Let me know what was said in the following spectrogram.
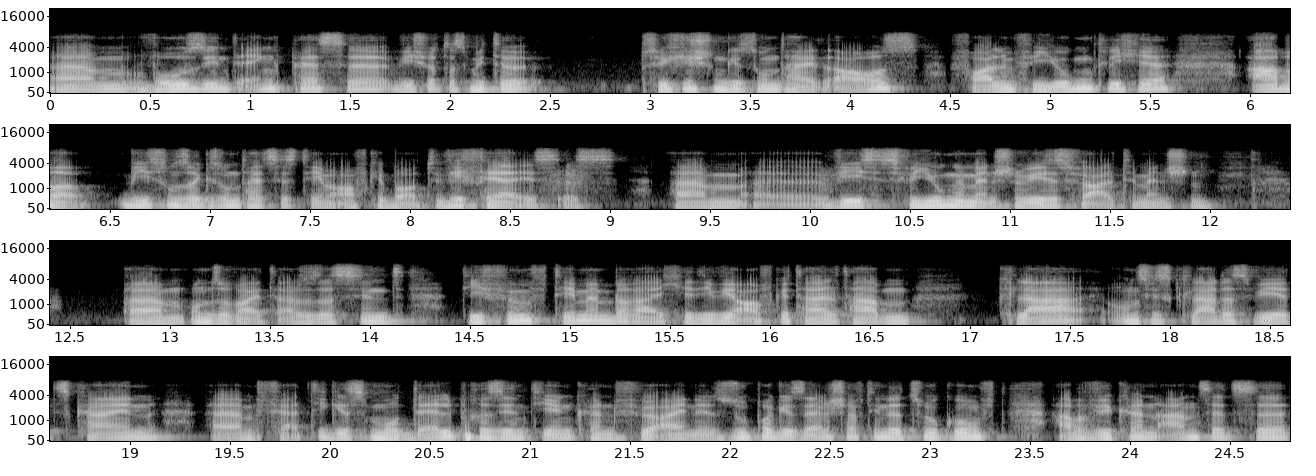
ähm, wo sind Engpässe, wie schaut das mit der psychischen Gesundheit aus, vor allem für Jugendliche. Aber wie ist unser Gesundheitssystem aufgebaut? Wie fair ist es? Ähm, äh, wie ist es für junge Menschen? Wie ist es für alte Menschen? Ähm, und so weiter. Also das sind die fünf Themenbereiche, die wir aufgeteilt haben. Klar, uns ist klar, dass wir jetzt kein ähm, fertiges Modell präsentieren können für eine super Gesellschaft in der Zukunft, aber wir können Ansätze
